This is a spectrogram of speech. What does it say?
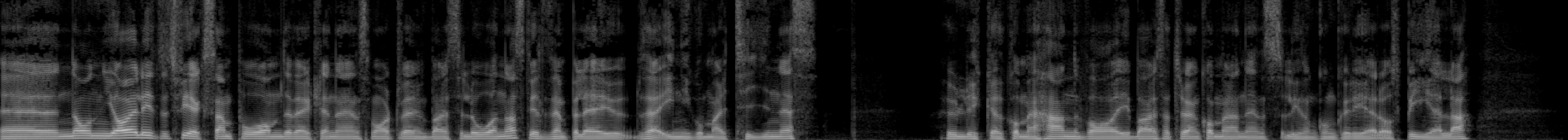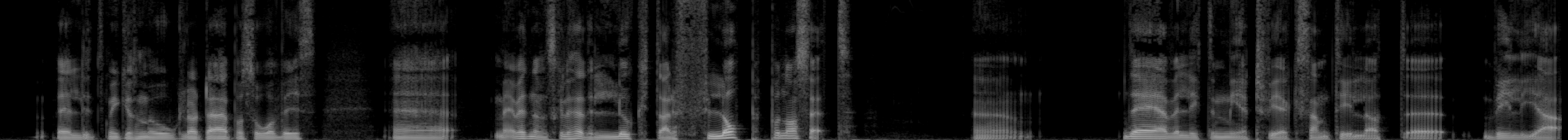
Eh, någon jag är lite tveksam på om det verkligen är en smart värvning Barcelonas, till exempel är ju så här Inigo Martinez. hur lyckad kommer han vara i Barca-tröjan? Kommer han ens liksom konkurrera och spela? Väldigt mycket som är oklart där på så vis. Eh, men jag vet inte om jag skulle säga att det luktar flopp på något sätt. Eh, det är jag väl lite mer tveksam till att eh, vilja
